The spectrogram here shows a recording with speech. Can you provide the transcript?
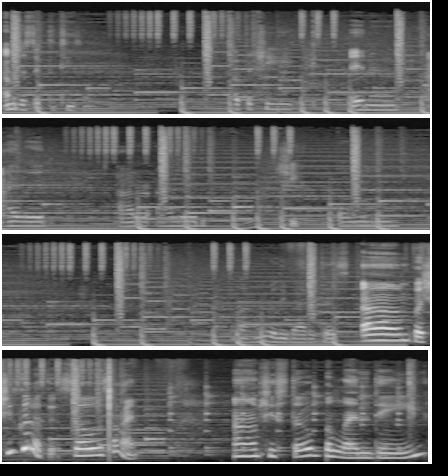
I'm gonna just stick the teeth. Upper cheek, inner eyelid, outer eyelid, cheekbone. Bad at this. Um, but she's good at this, so it's fine. Um, she's still blending.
